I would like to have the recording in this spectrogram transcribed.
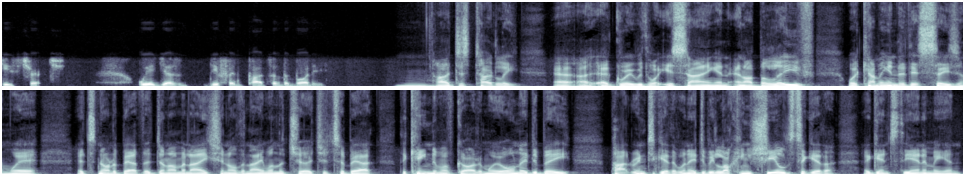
His church. We're just different parts of the body. Mm, I just totally uh, agree with what you're saying, and, and I believe we're coming into this season where it's not about the denomination or the name on the church, it's about the kingdom of God, and we all need to be partnering together. We need to be locking shields together against the enemy. And,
